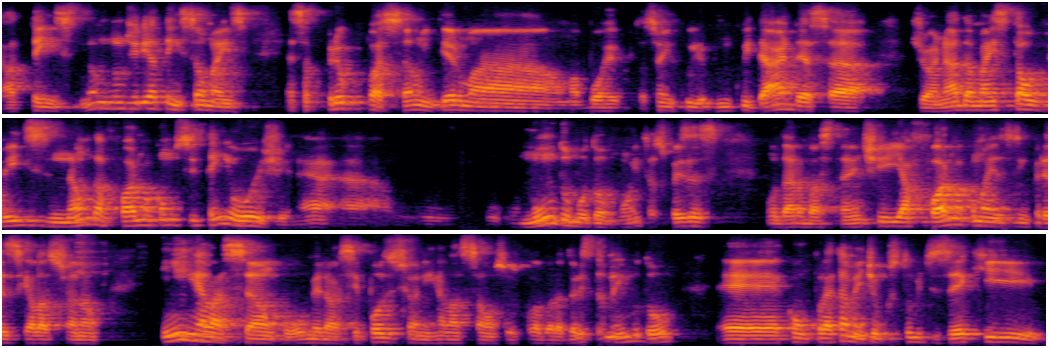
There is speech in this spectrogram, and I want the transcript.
atenção, não, não diria atenção, mas essa preocupação em ter uma, uma boa reputação, em, em, cuidar dessa jornada, mas talvez não da forma como se tem hoje, né? O, mundo mudou muito, as coisas mudaram bastante e a forma como as empresas se relacionam em relação, ou melhor, se posicionam em relação aos seus colaboradores também mudou é, completamente. Eu costumo dizer que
